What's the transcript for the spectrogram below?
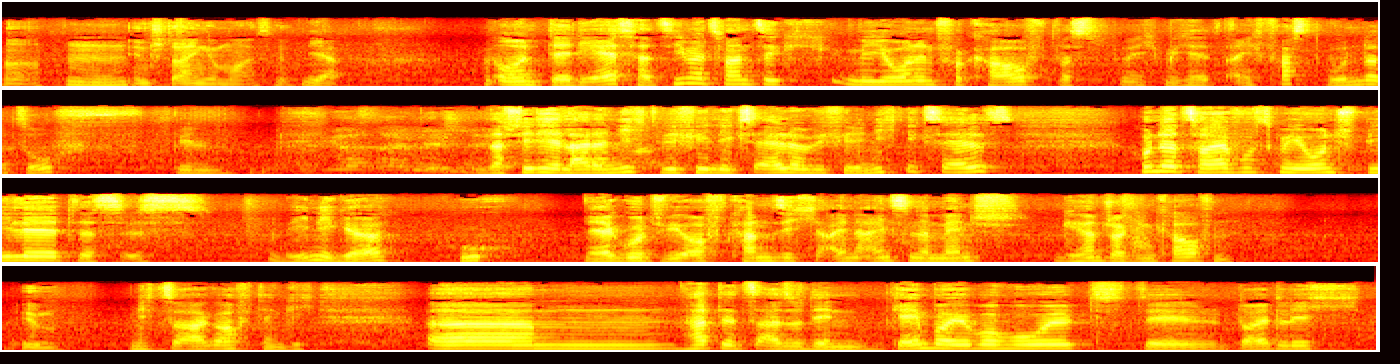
Ja, Mhm. In Stein gemeißelt. Ja. Und der DS hat 27 Millionen verkauft, was mich, mich jetzt eigentlich fast wundert. So viel. Da steht hier leider nicht, wie viel XL und wie viele nicht XLs. 152 Millionen Spiele, das ist weniger. Huch. Ja gut, wie oft kann sich ein einzelner Mensch Gehirnjogging kaufen? Eben. Nicht so arg oft, denke ich. Ähm, hat jetzt also den Gameboy überholt, den deutlich.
